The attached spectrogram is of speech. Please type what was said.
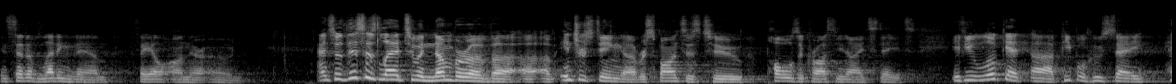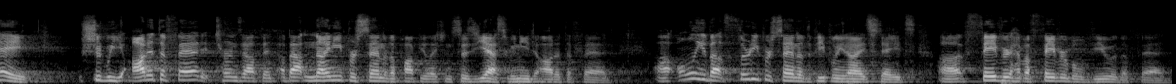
instead of letting them fail on their own. And so this has led to a number of, uh, uh, of interesting uh, responses to polls across the United States. If you look at uh, people who say, hey, should we audit the Fed? It turns out that about 90% of the population says, yes, we need to audit the Fed. Uh, only about 30% of the people in the United States favor, have a favorable view of the Fed.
